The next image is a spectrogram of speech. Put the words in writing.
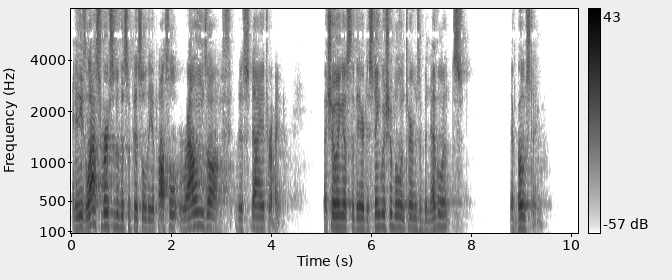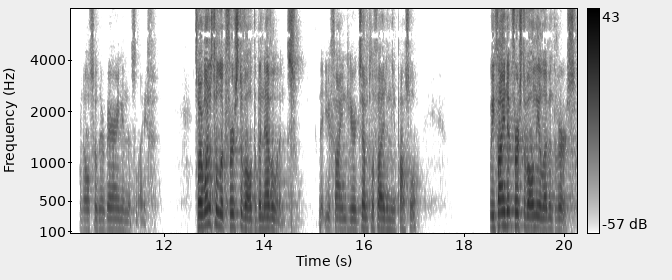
And in these last verses of this epistle, the apostle rounds off this diatribe by showing us that they are distinguishable in terms of benevolence, their boasting, and also their bearing in this life. So I want us to look first of all at the benevolence that you find here exemplified in the apostle. We find it first of all in the 11th verse.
